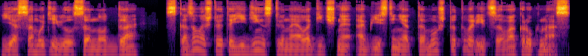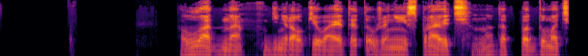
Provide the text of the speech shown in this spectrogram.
Я сам удивился, но да, Сказала, что это единственное логичное объяснение тому, что творится вокруг нас. «Ладно», – генерал кивает, – «это уже не исправить. Надо подумать,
